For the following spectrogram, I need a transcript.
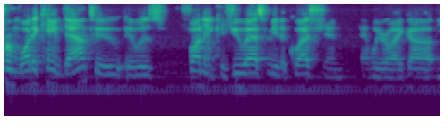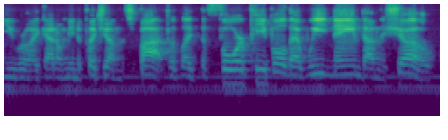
from what it came down to, it was funny because you asked me the question, and we were like, uh, you were like, I don't mean to put you on the spot, but like the four people that we named on the show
